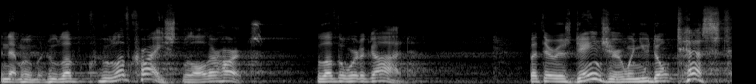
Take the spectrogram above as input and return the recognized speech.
in that movement who love, who love Christ with all their hearts, who love the Word of God. But there is danger when you don't test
